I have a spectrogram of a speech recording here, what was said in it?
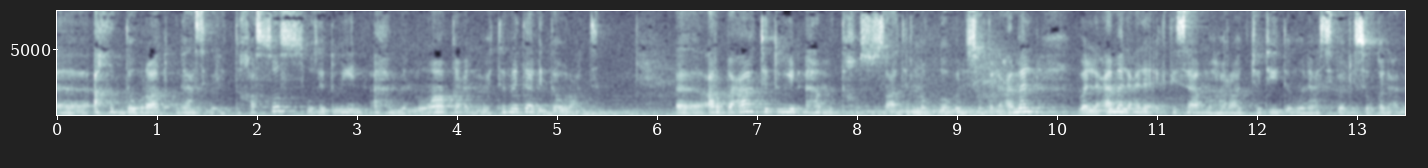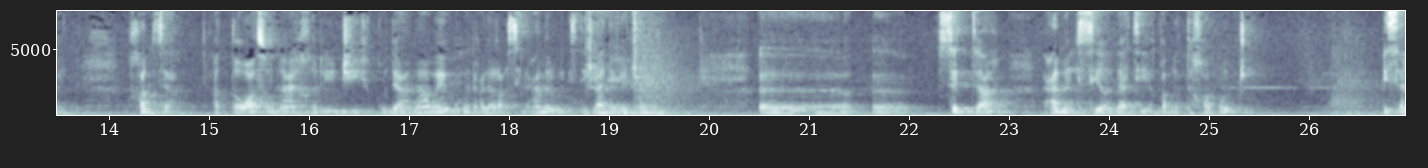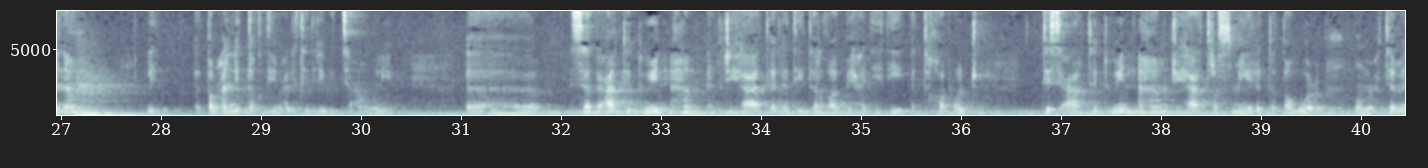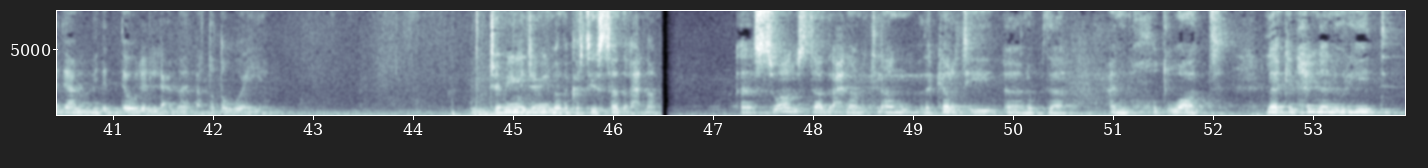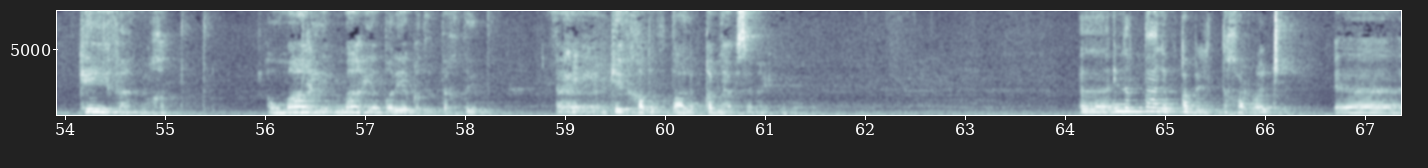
آه، أخذ دورات مناسبة للتخصص وتدوين أهم المواقع المعتمدة للدورات. أربعة تدوين أهم التخصصات المطلوبة لسوق العمل والعمل على اكتساب مهارات جديدة مناسبة لسوق العمل. خمسة التواصل مع خريجي قدامى ويكون على رأس العمل والاستفادة منهم آه آه ستة عمل سيرة ذاتية قبل التخرج بسنة طبعا للتقديم على التدريب التعاوني. آه سبعة تدوين أهم الجهات التي ترغب بحديثي التخرج. تسعة تدوين أهم جهات رسمية للتطوع ومعتمدة من الدولة للأعمال التطوعية. جميل جميل ما ذكرتي أستاذ أحلام آه، السؤال أستاذ أحلام أنت الآن ذكرتي آه، نبذة عن خطوات لكن حنا نريد كيف نخطط؟ أو ما هي ما هي طريقة التخطيط؟ آه، كيف يخطط الطالب قبلها بسنة؟ إن الطالب قبل التخرج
